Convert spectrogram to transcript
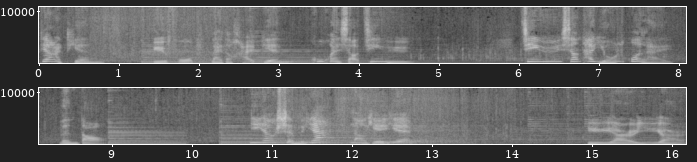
第二天，渔夫来到海边，呼唤小金鱼。金鱼向他游了过来，问道。你要什么呀，老爷爷？鱼儿鱼儿，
